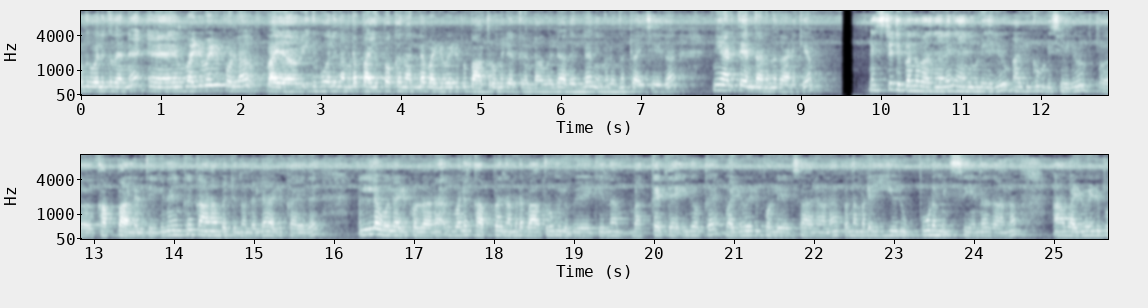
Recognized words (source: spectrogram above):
അതുപോലൊക്കെ തന്നെ വഴുവഴുപ്പുള്ള ഇതുപോലെ നമ്മുടെ പൈപ്പൊക്കെ നല്ല വഴുവഴുപ്പ് ബാത്റൂമിലൊക്കെ ഉണ്ടാവുമല്ലോ അതെല്ലാം നിങ്ങളൊന്ന് ട്രൈ ചെയ്യുക. ഇനി അടുത്ത എന്താണെന്ന് കാണിക്കാം. നെക്സ്റ്റ് ടിപ്പ് എന്ന് പറഞ്ഞാൽ ഞാനിവിടെ ഒരു അഴുക്ക് പിടിച്ച ഒരു കപ്പാണ് എടുത്തിരിക്കുന്നത്. നിങ്ങൾക്ക് കാണാൻ പറ്റുന്നുണ്ടല്ലോ അഴുക്കായത്. നല്ലപോലെ അഴുക്കുള്ളതാണ്. അതുപോലെ കപ്പ് നമ്മുടെ ബാത്റൂമിൽ ഉപയോഗിക്കുന്ന ബക്കറ്റ് ഇതൊക്കെ വഴുവഴുപ്പുള്ള ഒരു സാധനമാണ്. അപ്പം നമ്മുടെ ഈ ഒരു ഉപ്പൂടെ മിക്സ് ചെയ്യുന്നത് കാരണം ആ വഴുവഴുപ്പ്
